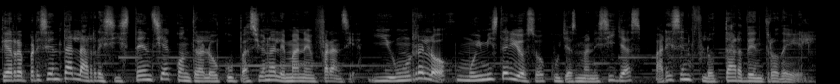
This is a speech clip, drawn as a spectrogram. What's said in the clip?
que representa la resistencia contra la ocupación alemana en Francia, y un reloj muy misterioso cuyas manecillas parecen flotar dentro de él.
